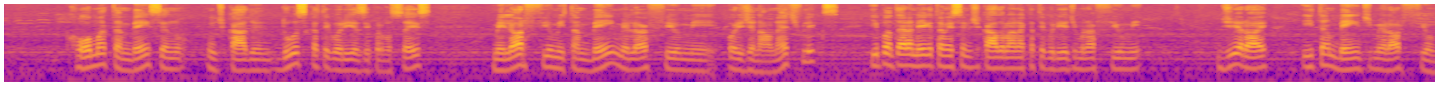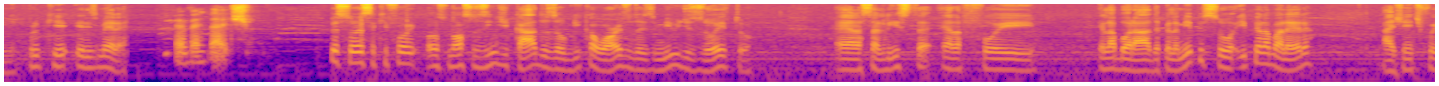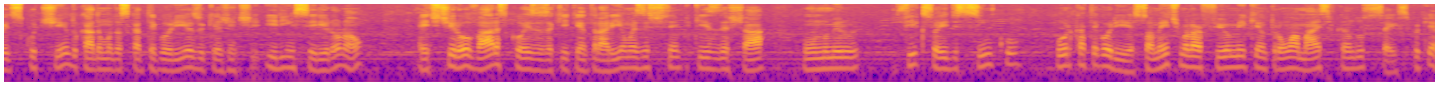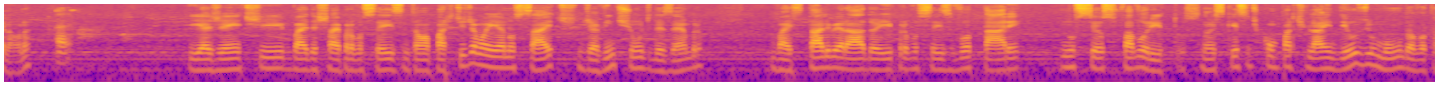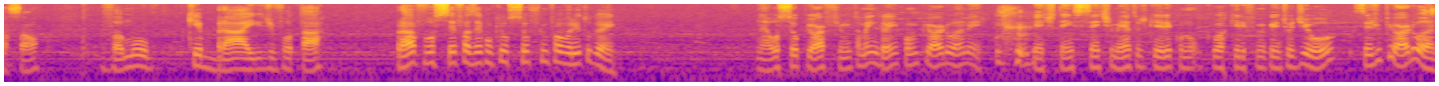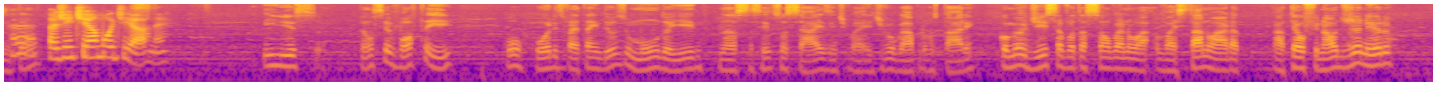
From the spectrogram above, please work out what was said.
Roma também sendo indicado em duas categorias aí para vocês. Melhor filme também, melhor filme original Netflix e Pantera Negra também sendo indicado lá na categoria de melhor filme de herói e também de melhor filme, porque eles merecem. É verdade. Pessoal, esse aqui foi os nossos indicados ao Geek Awards 2018. Essa lista ela foi elaborada pela minha pessoa e pela Valéria. A gente foi discutindo cada uma das categorias, o que a gente iria inserir ou não. A gente tirou várias coisas aqui que entrariam, mas a gente sempre quis deixar um número fixo aí de 5 por categoria. Somente o melhor filme que entrou um a mais, ficando 6. Por que não, né? É. E a gente vai deixar aí para vocês, então, a partir de amanhã no site, dia 21 de dezembro, vai estar liberado aí para vocês votarem nos seus favoritos. Não esqueça de compartilhar em Deus e o Mundo a votação. Vamos quebrar aí de votar para você fazer com que o seu filme favorito ganhe né, o seu pior filme também ganhe como o pior do ano aí. a gente tem esse sentimento de querer que aquele filme que a gente odiou seja o pior do ano. É, então, a gente ama odiar, né? Isso. Então você vota aí. Horrores vai estar em Deus e o Mundo aí nas nossas redes sociais, a gente vai divulgar para votarem. Como eu disse, a votação vai, no, vai estar no ar até o final de janeiro.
